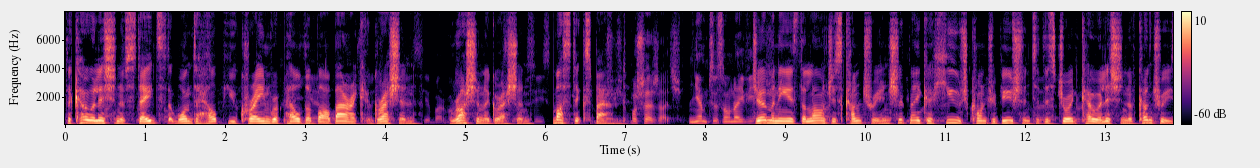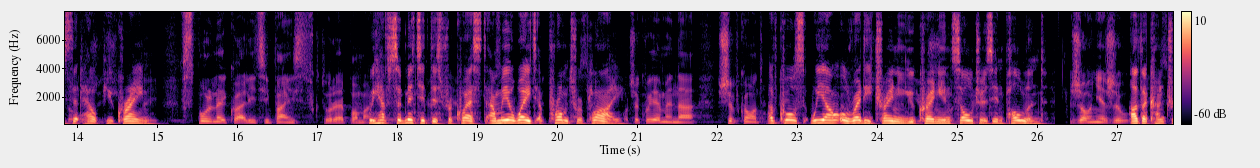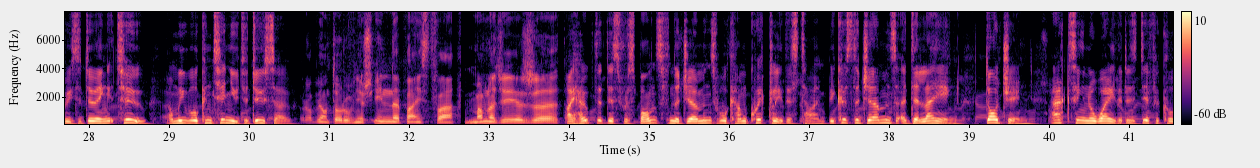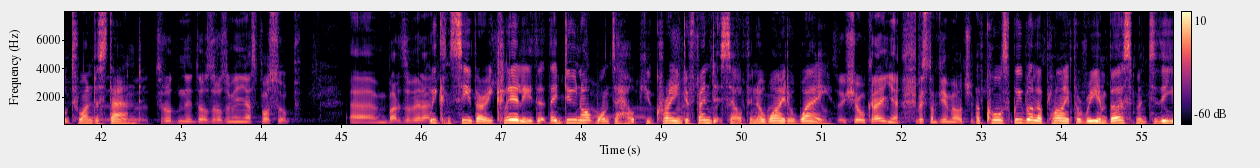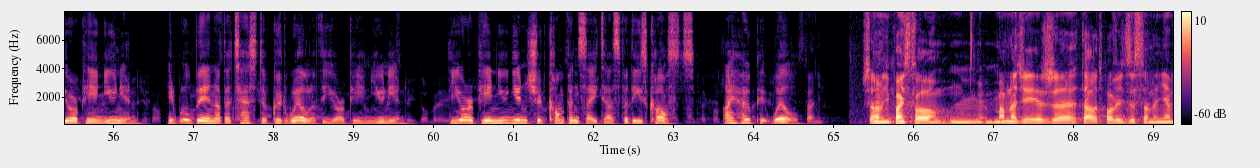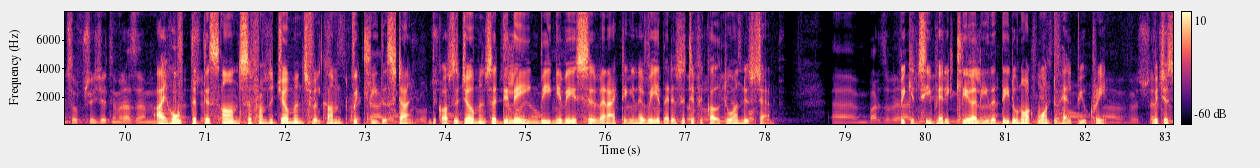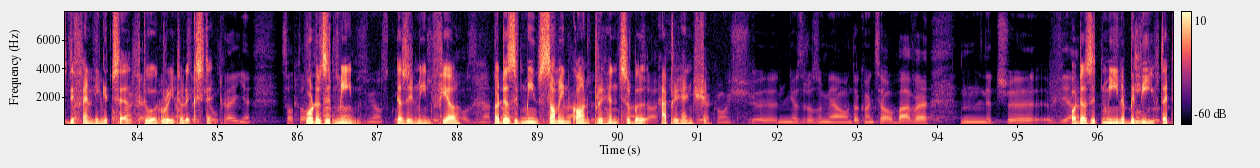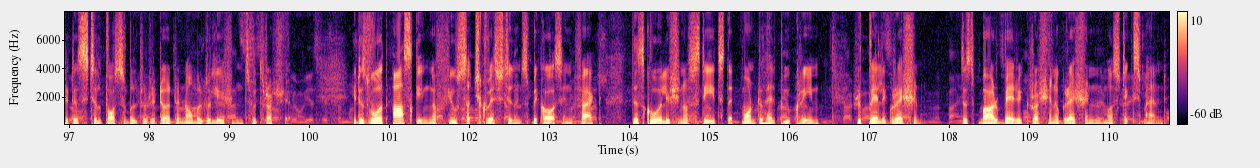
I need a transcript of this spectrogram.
The coalition of states that want to help Ukraine repel the barbaric aggression, Russian aggression, must expand. Germany is the largest country and should make a huge contribution to this joint coalition of countries that help Ukraine. We have submitted this request and we await a prompt reply. Of course, we are already training Ukrainian soldiers in Poland. Other countries are doing it too, and we will continue to do so. I hope that this response from the Germans will come quickly this time, because the Germans are delaying, dodging, acting in a way that is difficult to understand. We can see very clearly that they do not want to help Ukraine defend itself in a wider way. Of course, we will apply for reimbursement to the European Union. It will be another test of goodwill of the European Union. The European Union should compensate us for these costs. I hope it will. Szanowni Państwo, mm, mam nadzieję, że ta odpowiedź ze strony Niemców przyjdzie tym razem. I hope that this answer from the Germans will come quickly this time, because the Germans are delaying, being evasive, and acting in a way that is difficult to understand. We can see very clearly that they do not want to help Ukraine, which is defending itself to a greater extent. What does it mean? Does it mean fear, or does it mean some incomprehensible apprehension? Or does it mean a belief that it is still possible to return to normal relations with Russia? It is worth asking a few such questions because, in fact, this coalition of states that want to help Ukraine repel aggression this barbaric Russian aggression must expand.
